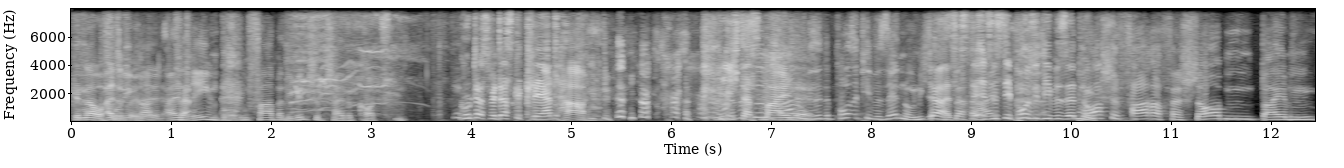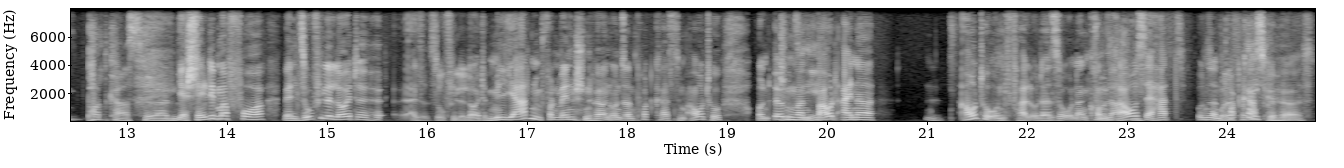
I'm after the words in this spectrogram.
Genau, also die gerade in allen Regenbogenfarben an die Windschutzscheibe kotzen. Gut, dass wir das geklärt haben. Wie ich das ist eine Warnung, Wir meine. sind eine positive Sendung. Nicht, Ja, es ist, es ist die positive Sendung. Porsche-Fahrer verstorben beim Podcast hören. Ja, stell dir mal vor, wenn so viele Leute, also so viele Leute, Milliarden von Menschen hören unseren Podcast im Auto und irgendwann baut einer einen Autounfall oder so und dann kommt raus, er hat unseren Oder Podcast gehört.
